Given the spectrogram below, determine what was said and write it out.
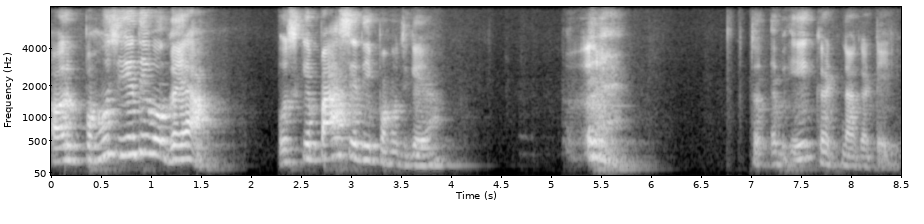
और पहुँच यदि वो गया, उसके पास यदि पहुँच गया तो अब एक घटना घटेगी।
